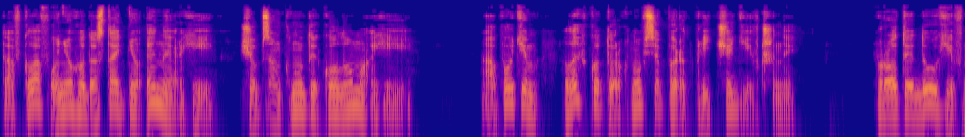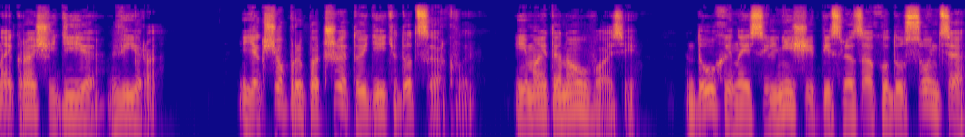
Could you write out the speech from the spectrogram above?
та вклав у нього достатньо енергії, щоб замкнути коло магії, а потім легко торкнувся передпліччя дівчини. Проти духів найкраще діє віра. Якщо припече, то йдіть до церкви. І майте на увазі духи найсильніші після заходу сонця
